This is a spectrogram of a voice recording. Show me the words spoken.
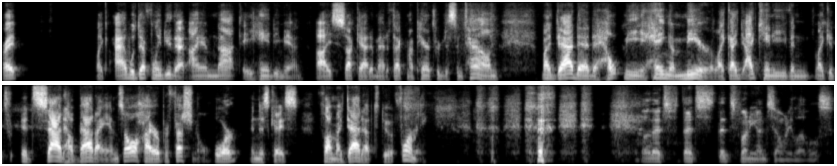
Right? Like I will definitely do that. I am not a handyman. I suck at it. Matter of fact, my parents were just in town. My dad had to help me hang a mirror. Like I, I can't even like it's it's sad how bad I am. So I'll hire a professional, or in this case, fly my dad up to do it for me. oh, that's that's that's funny on so many levels.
